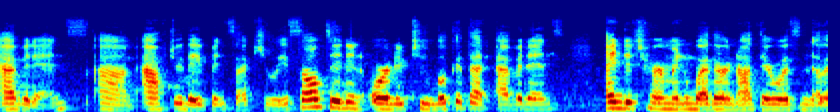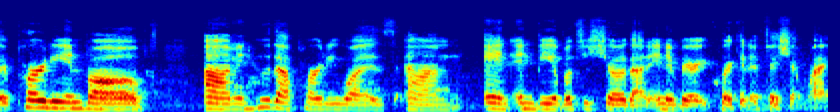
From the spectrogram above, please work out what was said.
evidence um, after they've been sexually assaulted in order to look at that evidence and determine whether or not there was another party involved, um, and who that party was um, and, and be able to show that in a very quick and efficient way.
